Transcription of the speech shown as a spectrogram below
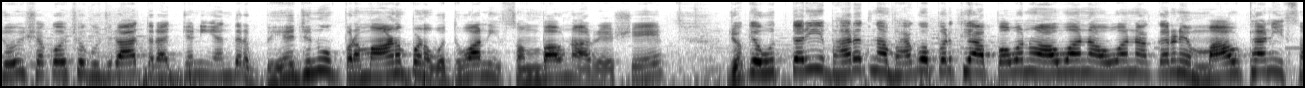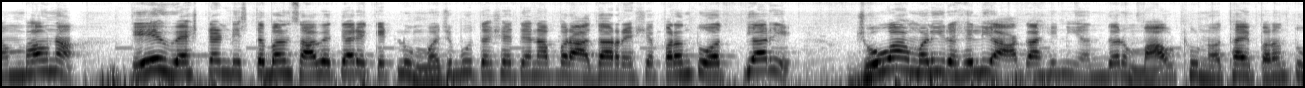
જોઈ શકો છો ગુજરાત રાજ્યની અંદર ભેજનું પ્રમાણ પણ વધવાની સંભાવના રહેશે. જોકે ઉત્તરી ભારતના ભાગો પરથી આ પવનો આવવાના હોવાના કારણે માવઠાની સંભાવના એ વેસ્ટર્ન ડિસ્ટર્બન્સ આવે ત્યારે કેટલું મજબૂત હશે તેના પર આધાર રહેશે. પરંતુ અત્યારે જોવા મળી રહેલી આગાહીની અંદર માવઠું ન થાય, પરંતુ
